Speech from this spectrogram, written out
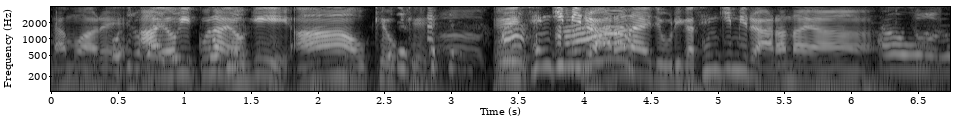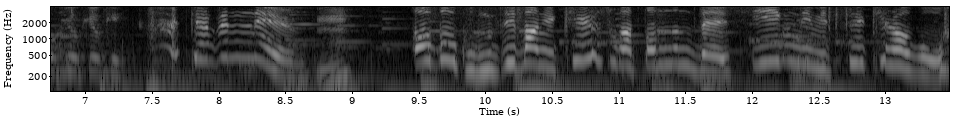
나무 아래. 어디로 아 가야 여기 돼? 있구나 어디? 여기. 아 오케이 오케이. 아, 여기 생기미를 아. 알아놔야지 우리가 생기미를 알아놔야. 아, 오, 여기 여기 여기. 케빈님, 응? 서브 공지방에 킬 수가 떴는데 시익님이 7kill하고.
